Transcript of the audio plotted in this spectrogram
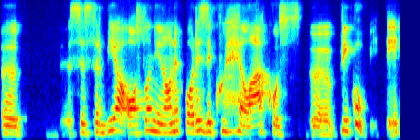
e, se Srbija osloni na one poreze koje je lako e, prikupiti,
